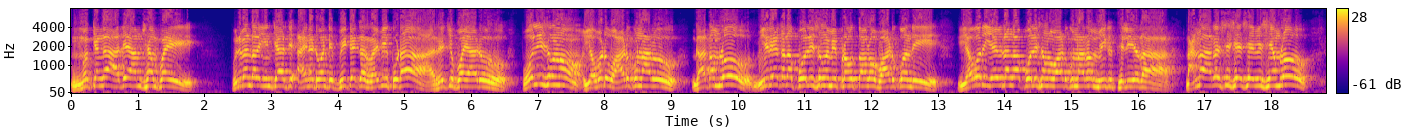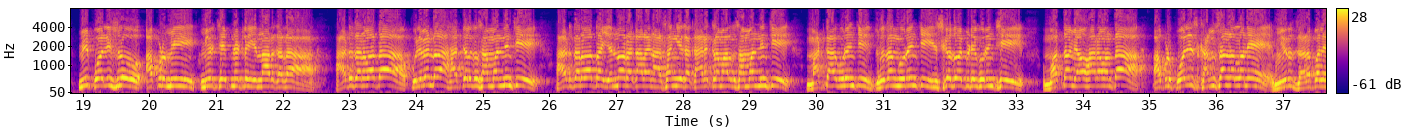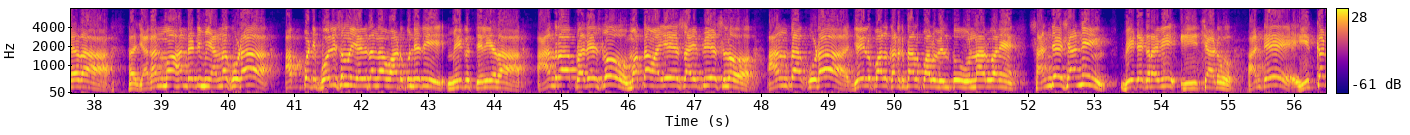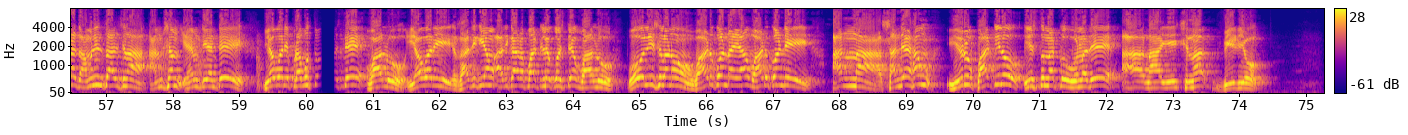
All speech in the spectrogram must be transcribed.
ముఖ్యంగా అదే అంశంపై పులివెందల ఇన్ఛార్జి అయినటువంటి బీటెక్ రవి కూడా రెచ్చిపోయాడు. పోలీసులను ఎవడు వాడుకున్నారు? గతంలో మీరే కదా పోలీసులను మీ ప్రభుత్వంలో వాడుకుంది. ఎవరు ఏ విధంగా పోలీసులను వాడుకున్నారో మీకు తెలియదా? నన్ను అరెస్ట్ చేసే విషయంలో మీ పోలీసులు అప్పుడు మీ మీరు చెప్పినట్లు విన్నారు కదా. అటు తర్వాత పులివెందల హత్యలకు సంబంధించి అటు తర్వాత ఎన్నో రకాలైన అసాంఘిక కార్యక్రమాలకు సంబంధించి మట్కా గురించి జూదం గురించి ఇసుక దోపిడీ గురించి మొత్తం వ్యవహారం అంతా అప్పుడు పోలీస్ కమిషన్లలోనే మీరు జరపలేదా? జగన్మోహన్ రెడ్డి మీ అన్న కూడా అప్పటి పోలీసులను ఏ విధంగా వాడుకునేది మీకు తెలియదా? ఆంధ్రప్రదేశ్లో మొత్తం ఐఏఎస్ ఐపీఎస్లో అంతా కూడా జైలు పాలు కటకటాల పాలు వెళ్తూ ఉన్నారు అనే సందేశాన్ని బీటెక్ రవి ఇచ్చాడు. అంటే ఇక్కడ గమనించాల్సిన అంశం ఏమిటి అంటే ఎవరి ప్రభుత్వం వస్తే వాళ్ళు ఎవరి రాజకీయం అధికార పార్టీలోకి వస్తే వాళ్ళు పోలీసులను వాడుకోండి అయ్యా వాడుకోండి అన్న సందేహం ఇరు పార్టీలు ఇస్తున్నట్లు ఉన్నదే ఆ నా ఈ చిన్న వీడియో.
